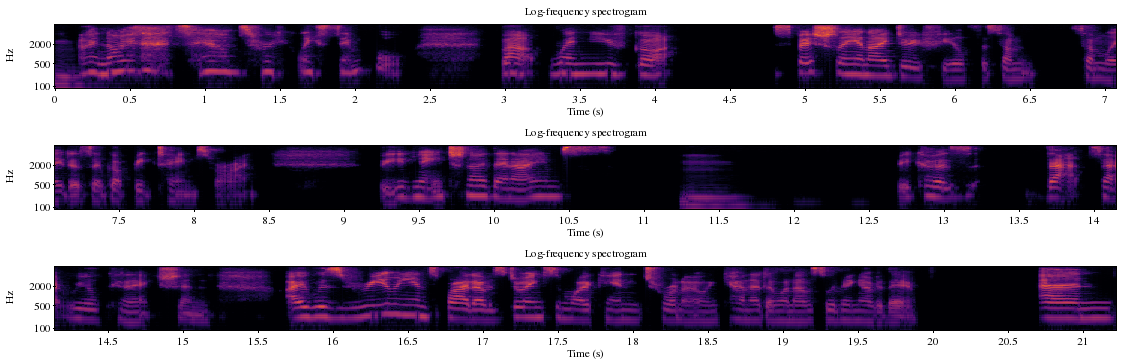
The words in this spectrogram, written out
hmm. i know that sounds really simple but when you've got especially and i do feel for some some leaders they've got big teams right but you need to know their names hmm. because that's that real connection I was really inspired. I was doing some work in Toronto in Canada when I was living over there. And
